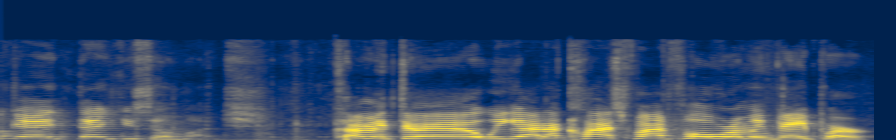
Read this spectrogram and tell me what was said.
Okay, thank you so much. Coming through, we got a class 5 full roaming vapor.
